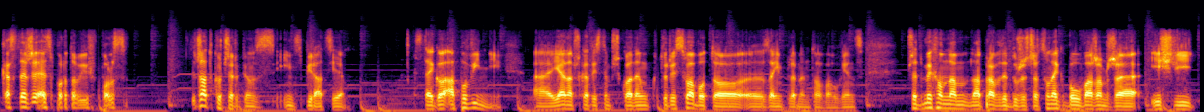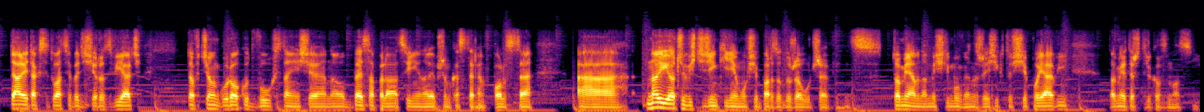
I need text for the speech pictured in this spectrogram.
kasterzy e-sportowi w Polsce rzadko czerpią z inspirację z tego, a powinni. E, ja na przykład jestem przykładem, który słabo to e, zaimplementował, więc przed Mychą nam naprawdę duży szacunek, bo uważam, że jeśli dalej tak sytuacja będzie się rozwijać, to w ciągu roku, dwóch stanie się no, bezapelacyjnie najlepszym casterem w Polsce. No i oczywiście dzięki niemu się bardzo dużo uczę, więc to miałem na myśli mówiąc, że jeśli ktoś się pojawi, to mnie też tylko wzmocni.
